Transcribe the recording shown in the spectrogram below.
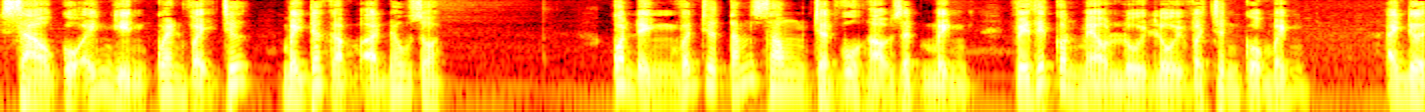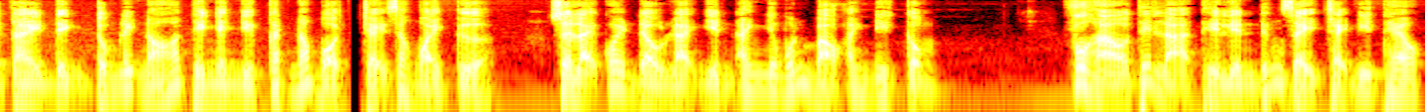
Sao cô ấy nhìn quen vậy chứ? Mình đã gặp ở đâu rồi? Quan đình vẫn chưa tắm xong, chợt vu hạo giật mình, vì thấy con mèo lùi lùi vào chân của mình. Anh đưa tay định túm lấy nó thì nhanh như cắt nó bỏ chạy ra ngoài cửa. Rồi lại quay đầu lại nhìn anh như muốn bảo anh đi cùng. Phu hảo thấy lạ thì liền đứng dậy chạy đi theo.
